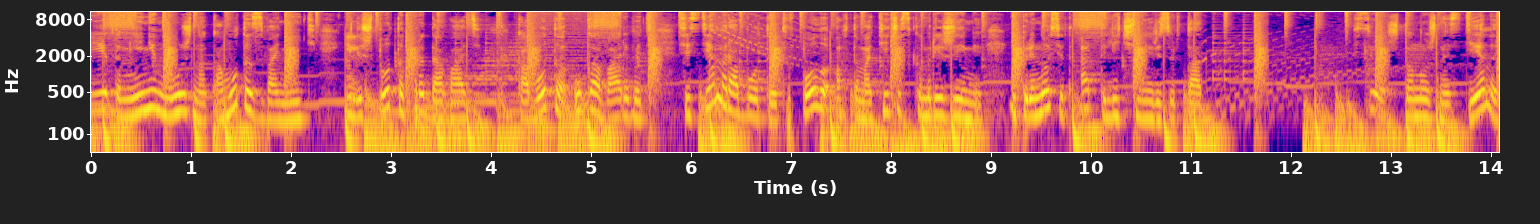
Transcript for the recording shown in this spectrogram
При этом мне не нужно кому-то звонить или что-то продавать, кого-то уговаривать. Система работает в полуавтоматическом режиме и приносит отличный результат. Все, что нужно сделать,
